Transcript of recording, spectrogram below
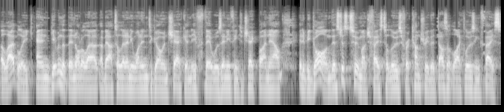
a lab leak. And given that they're not allowed about to let anyone in to go and check, and if there was anything to check by now, it'd be gone. There's just too much face to lose for a country that doesn't like losing face.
